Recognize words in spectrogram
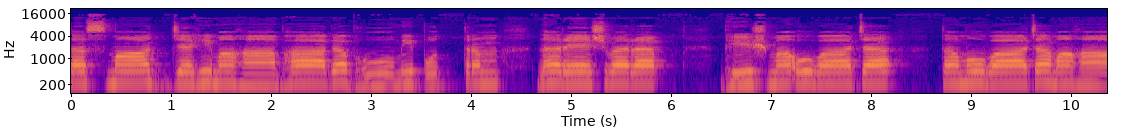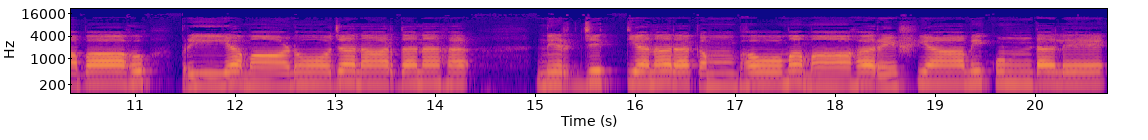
तस्माज्जहि महाभागभूमिपुत्रं नरेश्वर। भीष्म उवाच तमुवाच महाबाहुः प्रीयमाणो जनार्दनः निर्जित्य नरकं भौममाहरिष्यामि कुण्डले।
